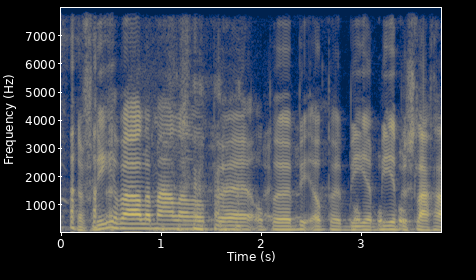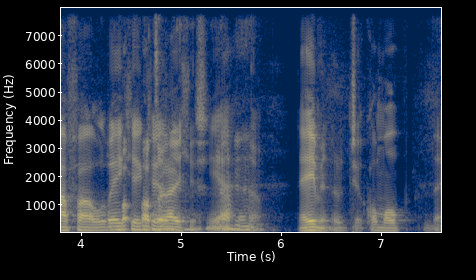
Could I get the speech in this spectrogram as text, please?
dan vliegen we allemaal al op, eh, op, eh, op, eh, bier, Op- op- bierbeslagafval. Weet Ba- je, batterijtjes. Ja. Ja. Nee, maar kom op. Nee.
